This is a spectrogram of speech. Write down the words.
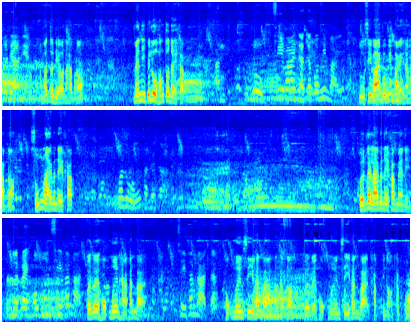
ตัวเดียวเนี่ยจ้ะเอามาตัวเดียวนะครับเนาะ แม่นี่เป็นลูกของตัวใดครับ อันลูกที่ว่าจะจะบ่มีใบจ้ะลูกซีไว้บ่มีใบนะครับเนาะสูงหลายเป็นไดครับก็รู้คือกันได้จ้ะเปิดไว้หลายเป็นไดครับแม่นี่ เปิดไว้หกหมื่นสี่พันบาทเปิดไว้หกหมื่นห้าพันบาท สี่พันบาทจ้ะหกหมื่นสี่พันบาทนะครับเนาะเปิดไว้หกหมื่นสี่พันบาทครับพี่น้องครับผม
